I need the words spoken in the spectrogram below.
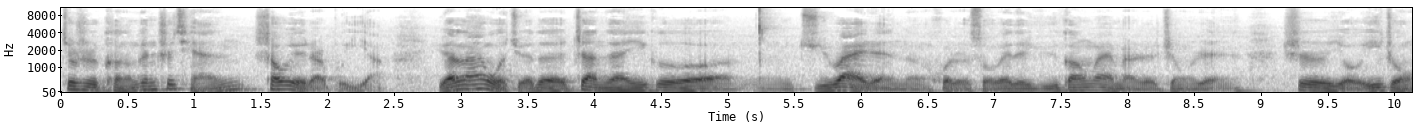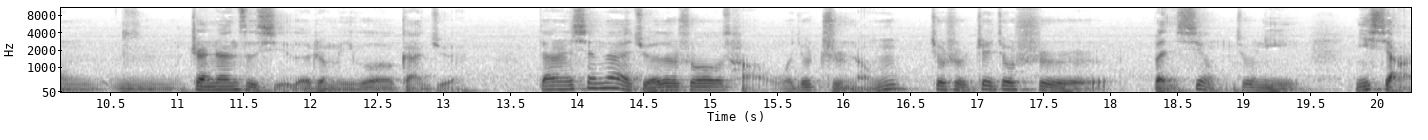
就是可能跟之前稍微有点不一样。原来我觉得站在一个局外人呢，或者所谓的鱼缸外面的这种人，是有一种嗯沾沾自喜的这么一个感觉。但是现在觉得说我，操，我就只能就是这就是本性，就是你你想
